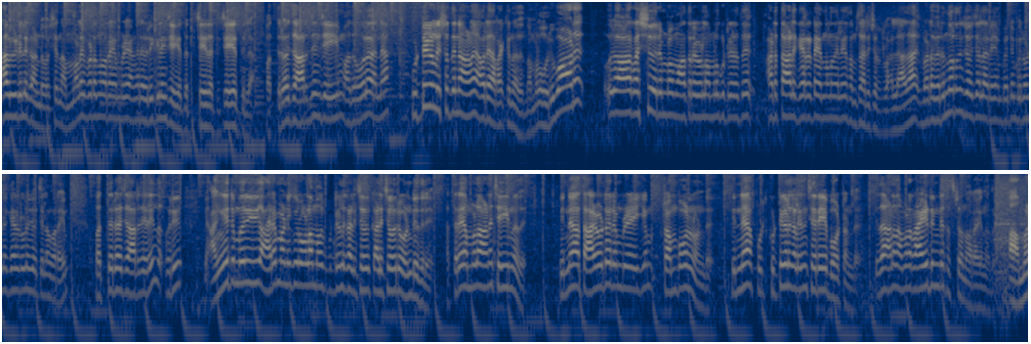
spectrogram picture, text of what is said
ആ വീഡിയോയിൽ കണ്ടു. പക്ഷേ നമ്മളിവിടെ എന്ന് പറയുമ്പോഴേ അങ്ങനെ ഒരിക്കലും ചെയ്തിട്ട് ചെയ്തിട്ട് ചെയ്യത്തില്ല. പത്ത് രൂപ ചാർജും ചെയ്യും. അതുപോലെ തന്നെ കുട്ടികളുടെ ഇഷ്ടത്തിനാണ് അവരെ ഇറക്കുന്നത്. നമ്മൾ ഒരുപാട് ഒരു ആ റഷ് വരുമ്പോൾ മാത്രമേ ഉള്ളൂ നമ്മൾ കുട്ടികൾക്ക് അടുത്ത ആൾ കയറട്ടെ എന്നുള്ള നിലയിൽ സംസാരിച്ചിട്ടുള്ളൂ. അല്ലാതെ ഇവിടെ വരുന്നവരെന്ന് ചോദിച്ചാൽ അറിയാൻ പറ്റും ബലൂണിൽ എന്ന് ചോദിച്ചാലും പറയും. പത്ത് രൂപ ചാർജറിൽ ഒരു അങ്ങേറ്റം ഒരു അരമണിക്കൂറോളം കുട്ടികൾ കളിച്ച കളിച്ചവരും ഉണ്ട് ഇതിൽ അത്രയും നമ്മളാണ് ചെയ്യുന്നത്. പിന്നെ താഴോട്ട് വരുമ്പോഴേക്കും ട്രംബോളിനുണ്ട് പിന്നെ കുട്ടികൾ കളിക്കുന്ന ചെറിയ ബോട്ടുണ്ട്. ഇതാണ് നമ്മുടെ റൈഡിന്റെ സിസ്റ്റം എന്ന് പറയുന്നത്. നമ്മൾ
